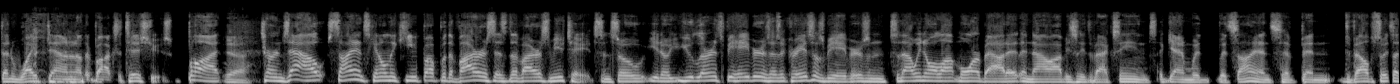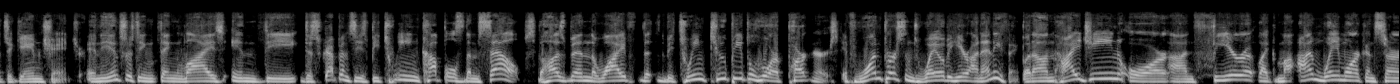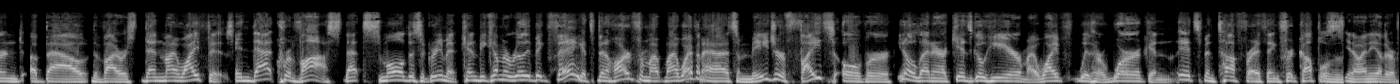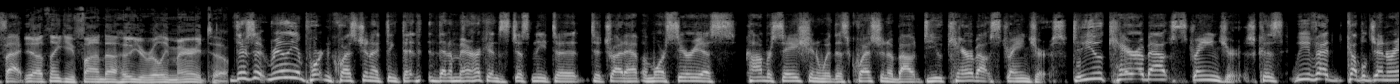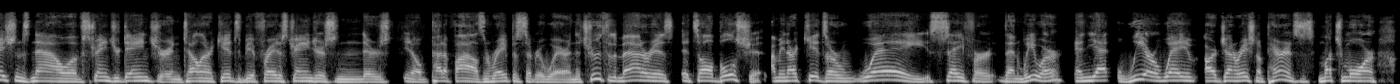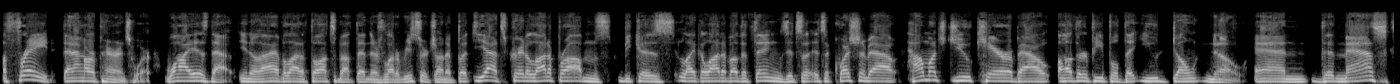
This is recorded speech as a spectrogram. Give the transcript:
than wipe down another box of tissues. But Yeah. turns out science can only keep up with the virus as the virus mutates. And so, you know, you learn its behaviors as it creates those behaviors. And so now we know a lot more about it. And now obviously the vaccines, again, with, with science have been developed. So it's such a game changer. And the interesting thing lies in the discrepancies between couples themselves, the husband, the wife, the, between two people who are partners. If one person's way over here on anything, but on hygiene or on fear, like my, I'm way more concerned about the virus than my wife is. And that crevasse, that small disagreement can become a really big thing. It's been hard for my, my wife and I had some major fights over, you know, letting our kids go here, my wife with her work. And it's been tough for, I think, for couples, you know, any other effect. Yeah, I think you find out who you're really married to. There's a really important question I think that that Americans just need to to try to have a more serious conversation with this question about do you care about strangers? Do you care about strangers? Cuz we've had a couple generations now of stranger danger and telling our kids to be afraid of strangers and there's, you know, pedophiles and rapists everywhere. And the truth of the matter is it's all bullshit. I mean, our kids are way safer than we were and yet we are way our generation of parents is much more afraid than our parents were. Why is that? You know, I have a lot of thoughts about that and there's a lot of research on it. But yeah, it's created a lot of problems because like a lot of other things, it's a it's a question about how much do you care about other people that you don't know? And the mask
